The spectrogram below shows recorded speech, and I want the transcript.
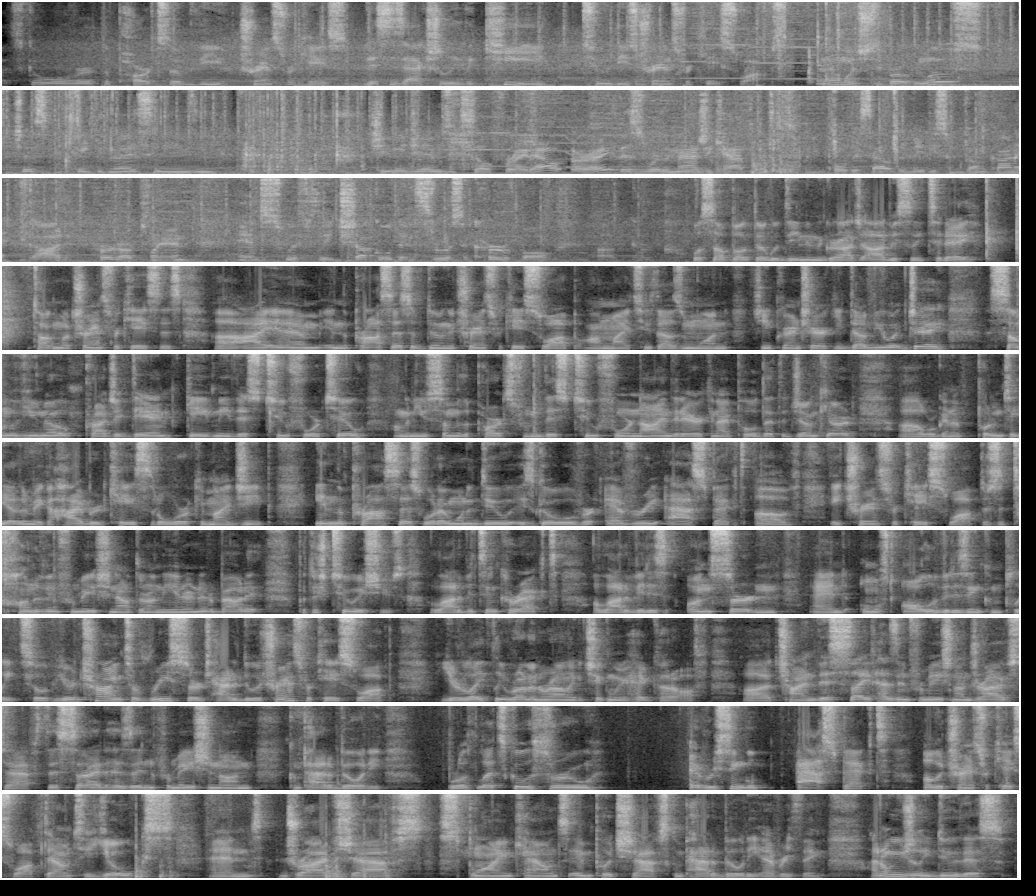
Let's go over the parts of the transfer case. This is actually the key to these transfer case swaps. And then once she's broken loose, just take it nice and easy. Jimmy jams itself right out. All right, this is where the magic happens. When you pull this out, there may be some gunk on it. God heard our plan and swiftly chuckled and threw us a curveball. Uh, What's up, Buck Doug with D&E in the garage? Obviously, today talking about transfer cases. Uh, I am in the process of doing a transfer case swap on my 2001 Jeep Grand Cherokee WJ. Some of you know Project Dan gave me this 242. I'm going to use some of the parts from this 249 that Eric and I pulled at the junkyard. Uh, we're going to put them together, make a hybrid case that'll work in my Jeep. In the process, what I want to do is go over every aspect of a transfer case swap. There's a ton of information out there on the internet about it, but there's two issues. A lot of it's incorrect, a lot of it is uncertain, and almost all of it is is incomplete. So if you're trying to research how to do a transfer case swap, you're likely running around like a chicken with your head cut off. Uh, trying this site has information on drive shafts, this site has information on compatibility. Let's go through every single aspect of a transfer case swap down to yokes and drive shafts, spline counts, input shafts, compatibility, everything. I don't usually do this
